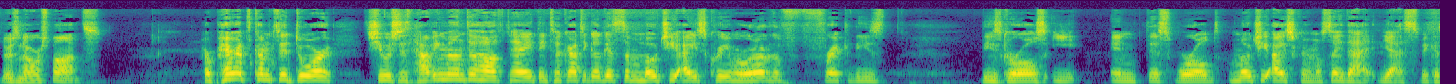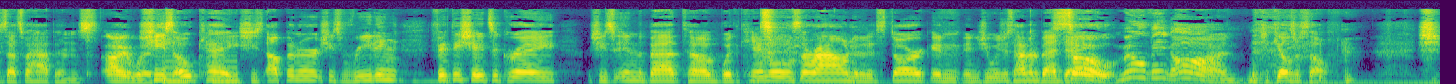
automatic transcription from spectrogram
There's no response. Her parents come to the door. She was just having mental health day. They took her out to go get some mochi ice cream or whatever the frick these these girls eat in this world. Mochi ice cream. We'll say that. Yes, because that's what happens. I wish. She's okay. She's up in her. She's reading Fifty Shades of Grey. She's in the bathtub with candles around and it's dark and, and she was just having a bad day. So, moving on. she kills herself. Sh-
